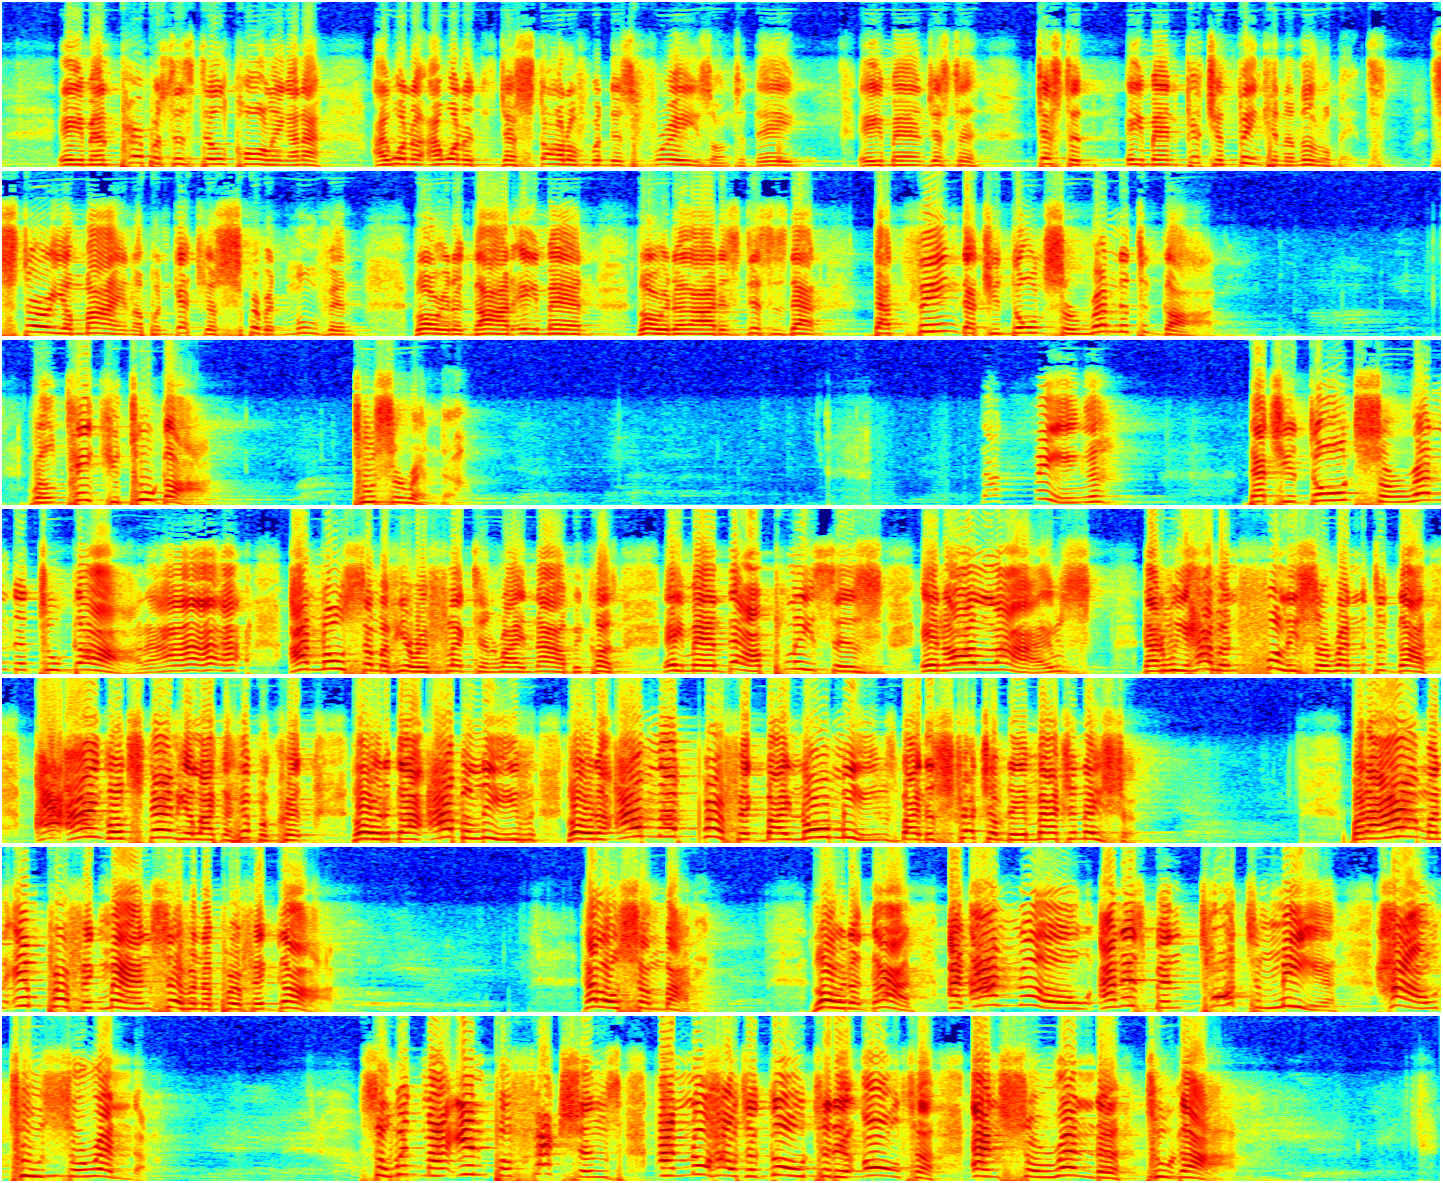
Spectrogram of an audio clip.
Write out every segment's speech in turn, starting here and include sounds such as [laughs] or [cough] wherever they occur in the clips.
Amen. Purpose is still calling. And I, I wanna I wanna just start off with this phrase on today. Amen. Just to just to, amen, get you thinking a little bit. Stir your mind up and get your spirit moving. Glory to God. Amen. Glory to God. Is this is that that thing that you don't surrender to God will take you to God to surrender. That thing that you don't surrender to God. I, I, I, know some of you are reflecting right now because, amen, there are places in our lives that we haven't fully surrendered to God. I, I ain't going to stand here like a hypocrite. Glory to God. I believe, glory to I'm not perfect by no means by the stretch of the imagination. But I am an imperfect man serving a perfect God. Hello, somebody. Glory to God. And I know, and it's been taught to me how to surrender. So, with my imperfections, I know how to go to the altar and surrender to God.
